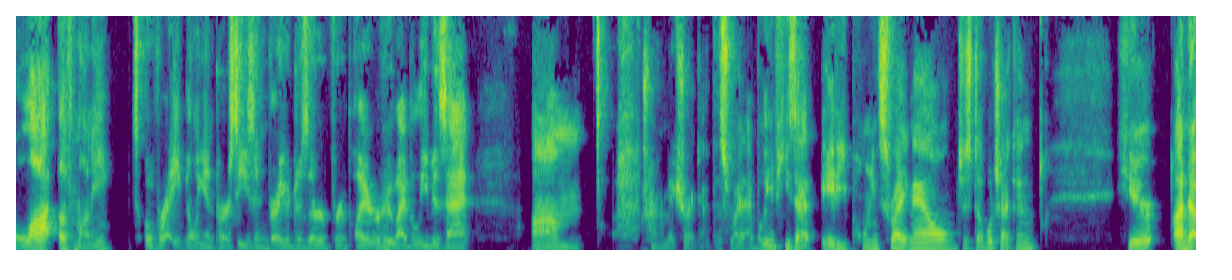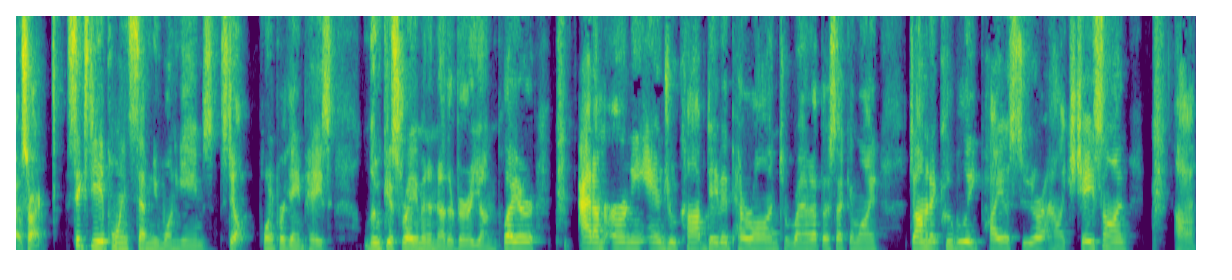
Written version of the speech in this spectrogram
lot of money. It's over eight million per season, very deserved for a player who I believe is at um trying to make sure I got this right. I believe he's at 80 points right now. Just double checking here. Oh, no, sorry. 68 points, 71 games. Still, point per game pace. Lucas Raymond, another very young player. Adam Erne, Andrew Copp, David Perron to round out their second line. Dominik Kubalik, Pius Suter, Alex Chiasson, uh,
